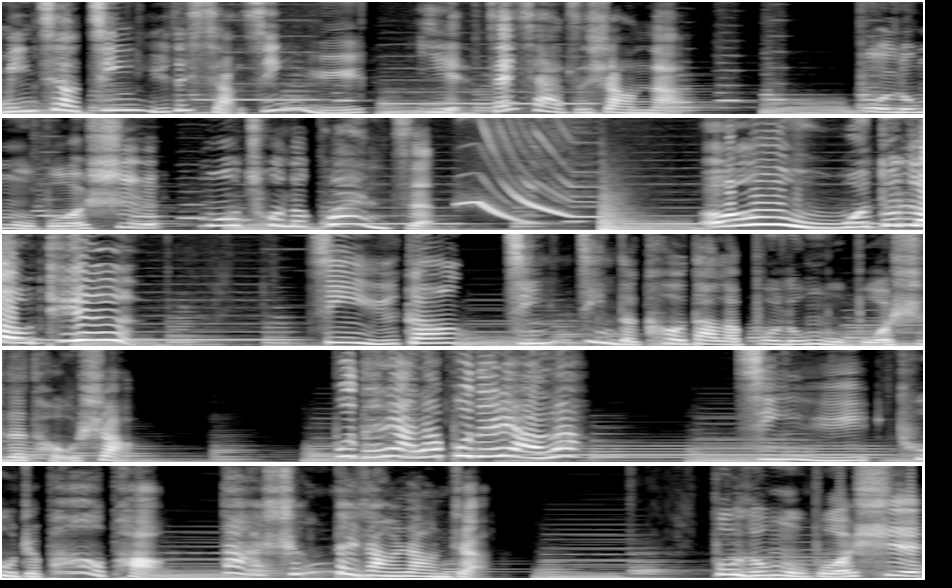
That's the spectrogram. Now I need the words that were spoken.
名叫金鱼的小金鱼也在架子上呢。布鲁姆博士摸错了罐子，哦，我的老天！金鱼缸紧紧地扣到了布鲁姆博士的头上，不得了了，不得了了！金鱼吐着泡泡，大声地嚷嚷着。布鲁姆博士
